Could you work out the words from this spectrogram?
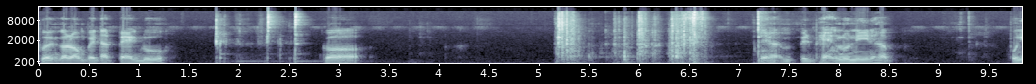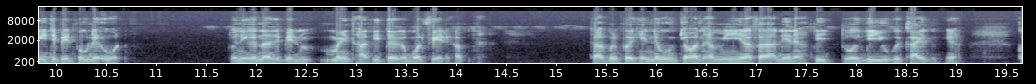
พื่อนๆก็ลองไปดัดแปลงดู ก็เนี่ยมันเป็นแผงรุ่นนี้นะครับ พวกนี้จะเป็นพวกไดโอด ตัวนี้ก็น่าจะเป็นไม่ทาร์ติเตอร์กับมอสเฟตครับ ถ้าเพื่อนๆเห็นในวงจรนะครับมีลักษณะนี้นะครับ ที่ตัวที่อยู่ใกล้ๆตรงนี้ก็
